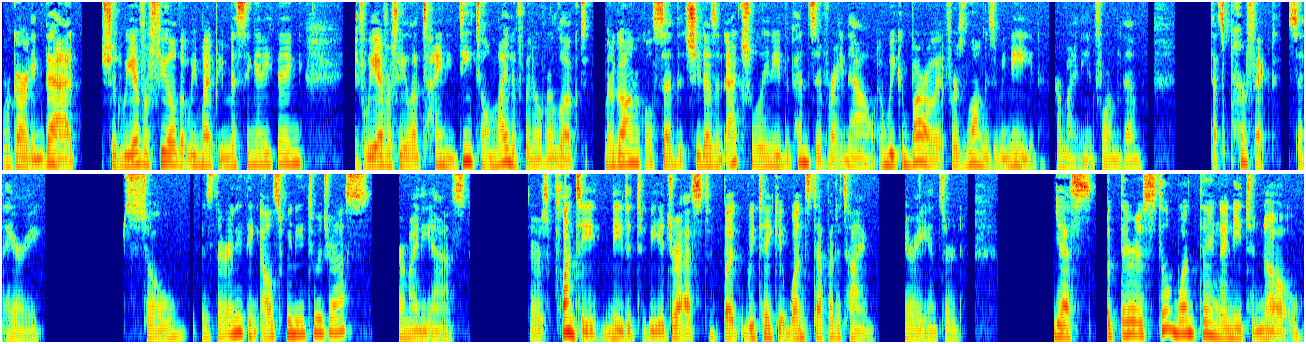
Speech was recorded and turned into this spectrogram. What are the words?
Regarding that, should we ever feel that we might be missing anything, if we ever feel a tiny detail might have been overlooked, McGonagall said that she doesn't actually need the Pensieve right now, and we can borrow it for as long as we need, Hermione informed them. That's perfect, said Harry. So, is there anything else we need to address? Hermione asked. There's plenty needed to be addressed, but we take it one step at a time, Harry answered. Yes, but there is still one thing I need to know,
